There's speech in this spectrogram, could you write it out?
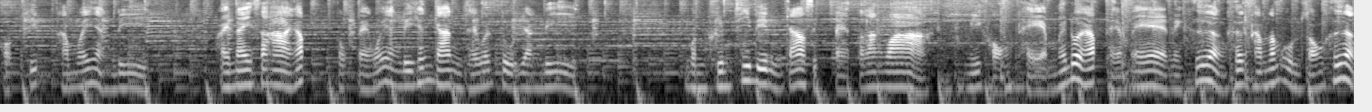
ขอบชิดทำไว้อย่างดี ภายในสะอาดครับ ตกแต่งไว้อย่างดีเช่นกัน ใช้วัสดุอย่างดี บนพื้นที่ดิน 98 ตารางวา มีของแถมให้ด้วยครับ แถมแอร์ในเครื่อง เครื่องทำน้ำอุ่น 2 เครื่อง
